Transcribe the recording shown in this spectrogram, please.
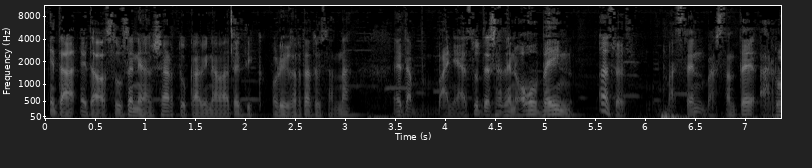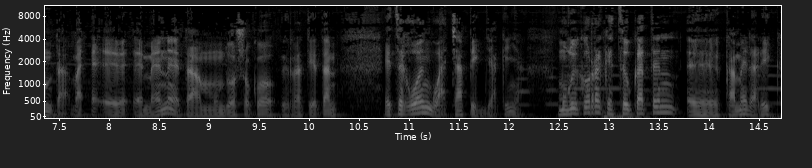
Eta, eta zuzenean sartu kabina batetik, hori gertatu izan da. Eta, baina ez dut esaten, oh, behin, ez ez, bazen, bastante arrunta, ba, e, e, hemen eta mundu osoko irratietan. Ez zegoen WhatsAppik jakina. Mugikorrak ez zeukaten e, kamerarik,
